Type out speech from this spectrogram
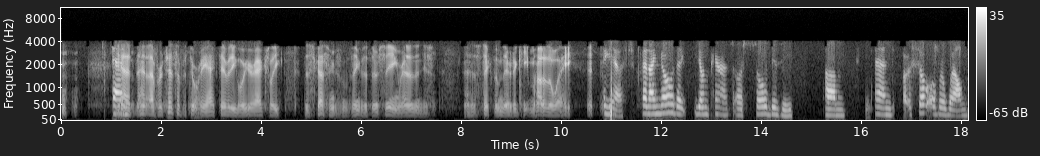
and yeah, a participatory activity where you're actually discussing some things that they're seeing rather than just uh, stick them there to keep them out of the way. yes, and I know that young parents are so busy um, and so overwhelmed.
